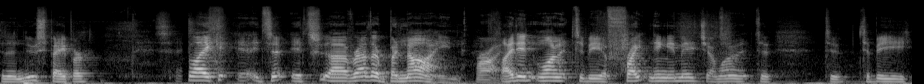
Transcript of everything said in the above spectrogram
in a newspaper, like it's it's uh, rather benign. Right. I didn't want it to be a frightening image. I wanted it to to to be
